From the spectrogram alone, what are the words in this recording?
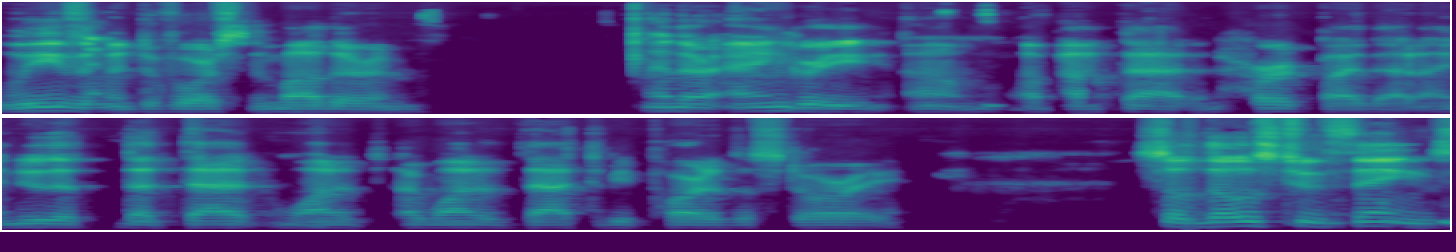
leave them and divorce the mother, and and they're angry um, about that and hurt by that. I knew that that that wanted I wanted that to be part of the story. So those two things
